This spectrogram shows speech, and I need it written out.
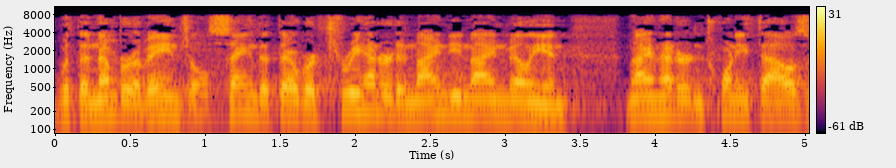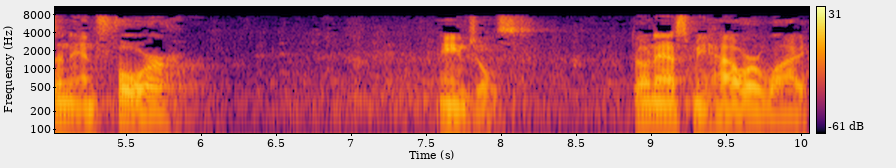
with the number of angels, saying that there were 399,920,004 angels. Don't ask me how or why.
